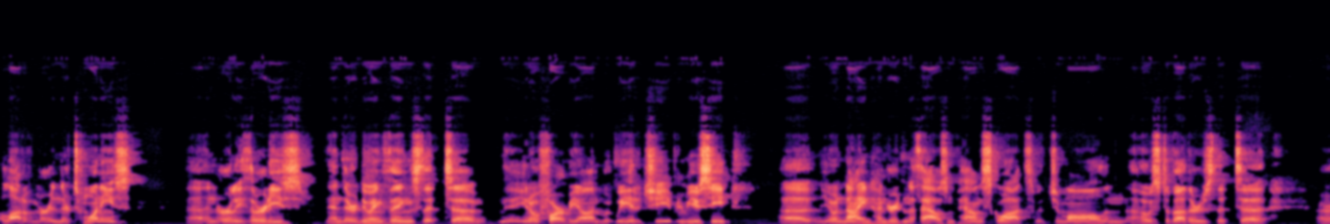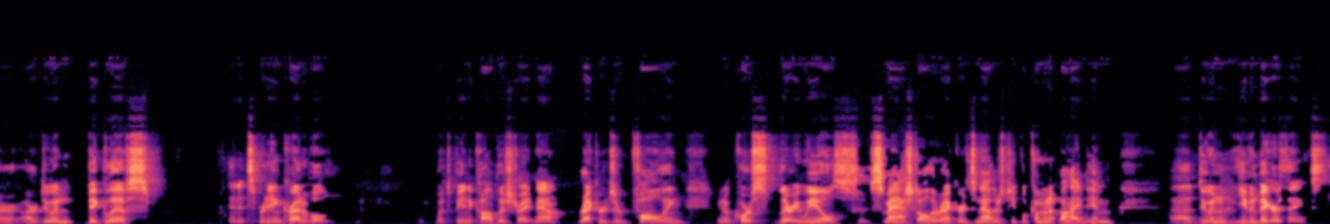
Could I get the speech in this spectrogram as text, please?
a lot of them are in their 20s uh, and early 30s, and they're doing things that uh, you know far beyond what we had achieved. You see, uh, you know, 900 and 1,000 pound squats with Jamal and a host of others that are are doing big lifts, and it's pretty incredible what's being accomplished right now. Records are falling. You know, of course, Larry Wheels smashed all the records. Now there's people coming up behind him uh, doing even bigger things.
